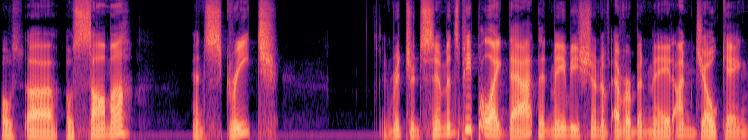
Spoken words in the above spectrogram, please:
uh, Osama and Screech and Richard Simmons, people like that that maybe shouldn't have ever been made. I'm joking.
